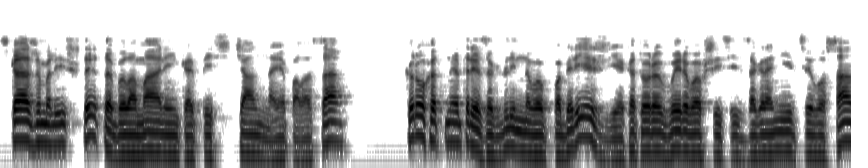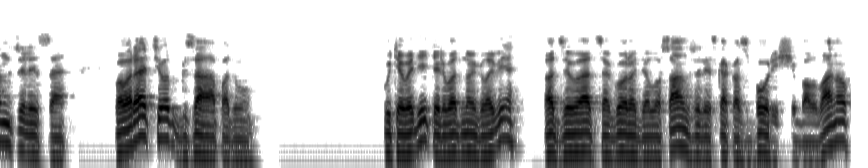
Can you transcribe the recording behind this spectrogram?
Скажем лишь, что это была маленькая песчаная полоса, крохотный отрезок длинного побережья, который, вырвавшись из-за границы Лос-Анджелеса, поворачивает к западу. Путеводитель в одной главе отзывается о городе Лос-Анджелес как о сборище болванов,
